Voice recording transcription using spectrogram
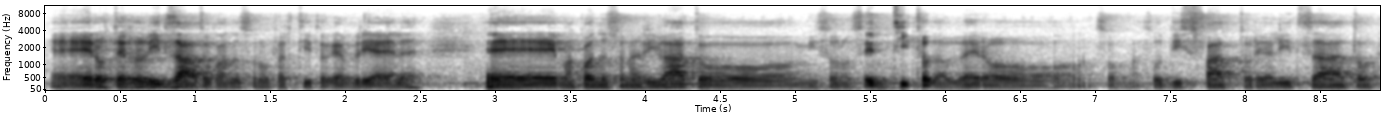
Eh, ero terrorizzato quando sono partito Gabriele, eh, ma quando sono arrivato mi sono sentito davvero insomma, soddisfatto, realizzato.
